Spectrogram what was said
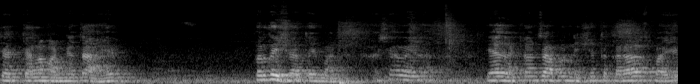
त्या त्याला मान्यता आहे. परदेशातही मान्यता अशा वेळेला या घटनांचा आपण निषेध करायलाच पाहिजे.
